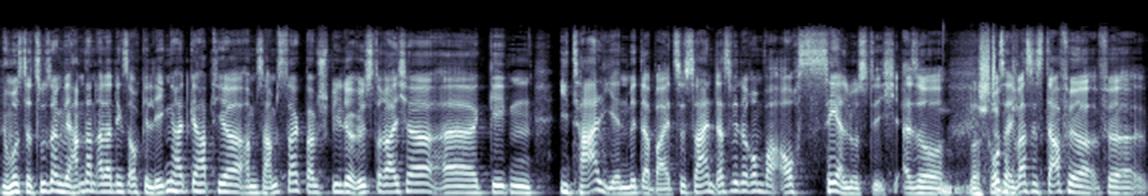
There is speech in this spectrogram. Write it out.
Man muss dazu sagen, wir haben dann allerdings auch Gelegenheit gehabt, hier am Samstag beim Spiel der Österreicher äh, gegen Italien mit dabei zu sein. Das wiederum war auch sehr lustig. Also großartig. Was ist da für, für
